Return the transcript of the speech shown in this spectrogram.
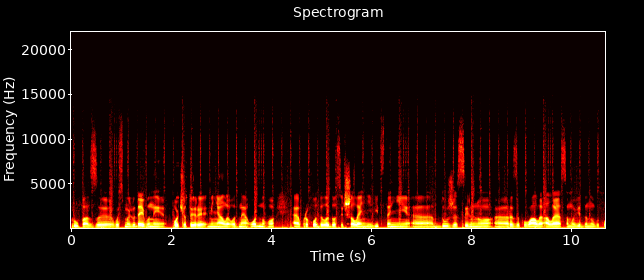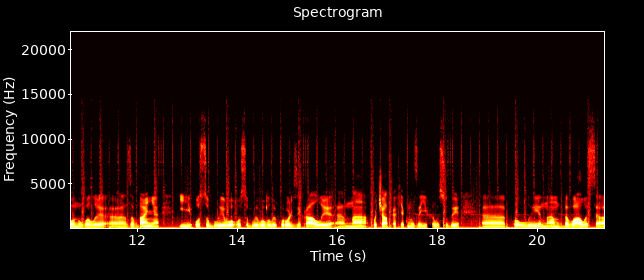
група з восьми людей, вони по чотири міняли одне одного, проходили досить шалені відстані, дуже сильно ризикували, але самовіддано виконували завдання. І особливо особливо велику роль зіграли е, на початках, як ми заїхали сюди, е, коли нам вдавалося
